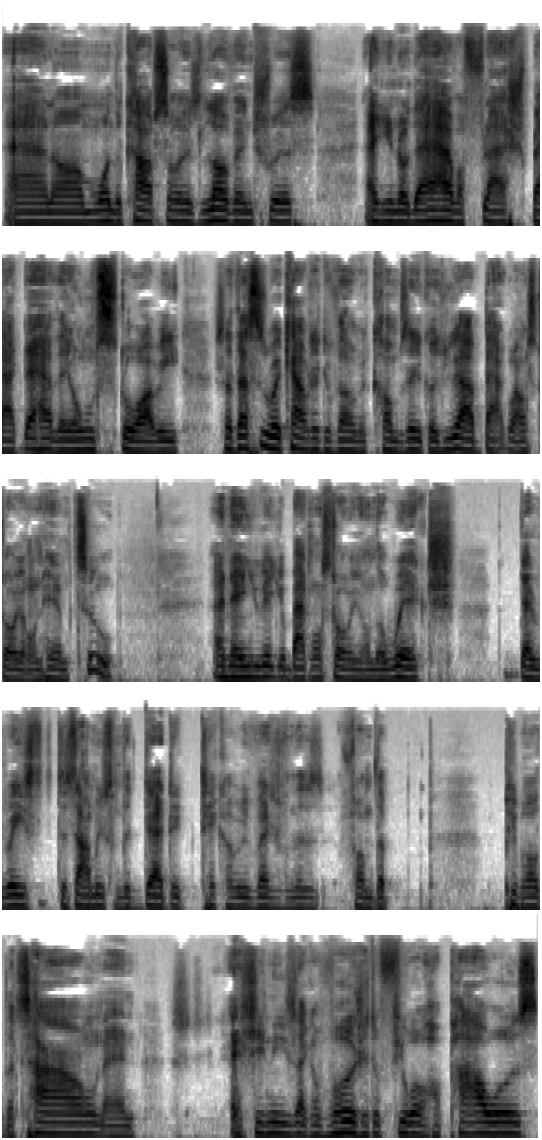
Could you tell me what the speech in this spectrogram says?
and um, one of the cops saw his love interest, and you know they have a flashback, they have their own story. So this is where character development comes in because you got a background story on him too, and then you get your background story on the witch that raised the zombies from the dead to take her revenge from the from the people of the town, and and she needs like a virgin to fuel her powers,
